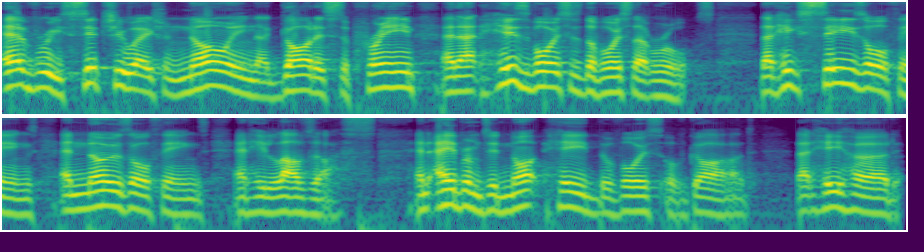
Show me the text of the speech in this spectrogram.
every situation knowing that God is supreme and that His voice is the voice that rules, that He sees all things and knows all things and He loves us. And Abram did not heed the voice of God that he heard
